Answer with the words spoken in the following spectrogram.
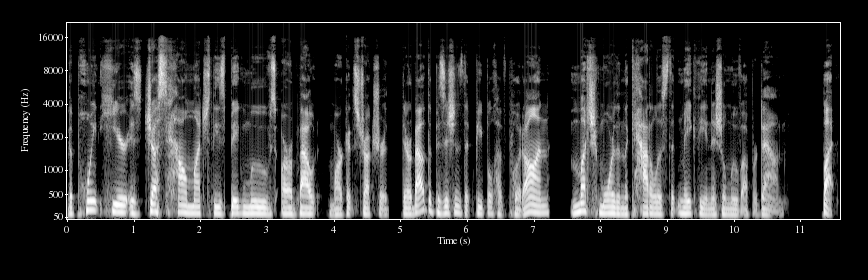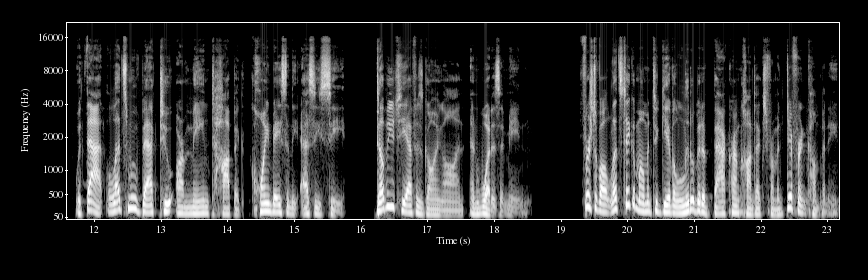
The point here is just how much these big moves are about market structure. They're about the positions that people have put on, much more than the catalysts that make the initial move up or down. But with that, let's move back to our main topic Coinbase and the SEC. WTF is going on, and what does it mean? First of all, let's take a moment to give a little bit of background context from a different company.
